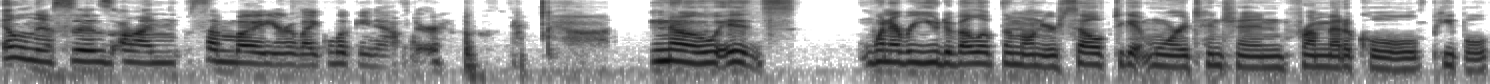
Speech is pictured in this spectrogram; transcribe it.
illnesses on somebody you're like looking after. No, it's whenever you develop them on yourself to get more attention from medical people.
